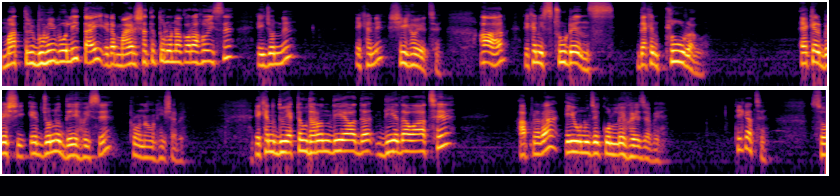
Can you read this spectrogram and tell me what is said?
মাতৃভূমি বলি, তাই এটা মায়ের সাথে তুলনা করা হয়েছে। এই জন্যে এখানে সি হয়েছে। আর এখানে স্টুডেন্টস দেখেন প্লুরাল একের বেশি, এর জন্য দে হয়েছে প্রোনাউন হিসাবে। এখানে দুই একটা উদাহরণ দিয়ে দিয়ে দেওয়া আছে, আপনারা এই অনুযায়ী করলে হয়ে যাবে। ঠিক আছে? সো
